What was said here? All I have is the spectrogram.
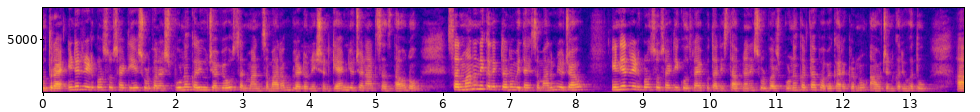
ગોધરા ઇન્ડિયન રેડક્રોસ સોસાયટીએ સોળ વર્ષ પૂર્ણ કરી ઉજવ્યો. સન્માન સમારંભ, બ્લડ ડોનેશન કેમ્પ યોજાનાર સંસ્થાઓનો સન્માન અને કલેક્ટરનો વિદાય સમારંભ યોજાયો. ઇન્ડિયન રેડક્રોસ સોસાયટી ગોધરાએ પોતાની સ્થાપનાની સોળ વર્ષ પૂર્ણ કરતા ભવ્ય કાર્યક્રમનું આયોજન કર્યું હતું. આ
